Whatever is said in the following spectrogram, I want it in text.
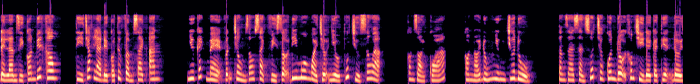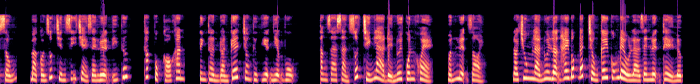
để làm gì con biết không? Thì chắc là để có thực phẩm sạch ăn. Như cách mẹ vẫn trồng rau sạch vì sợ đi mua ngoài chợ nhiều thuốc trừ sâu ạ. Con giỏi quá, con nói đúng nhưng chưa đủ. Tăng gia sản xuất trong quân đội không chỉ để cải thiện đời sống, mà còn giúp chiến sĩ trẻ rèn luyện ý thức, khắc phục khó khăn, tinh thần đoàn kết trong thực hiện nhiệm vụ. Tăng gia sản xuất chính là để nuôi quân khỏe, huấn luyện giỏi. Nói chung là nuôi lợn hay bốc đất trồng cây cũng đều là rèn luyện thể lực,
